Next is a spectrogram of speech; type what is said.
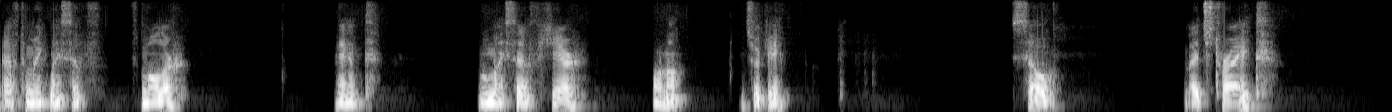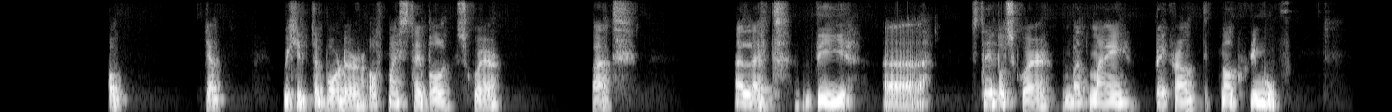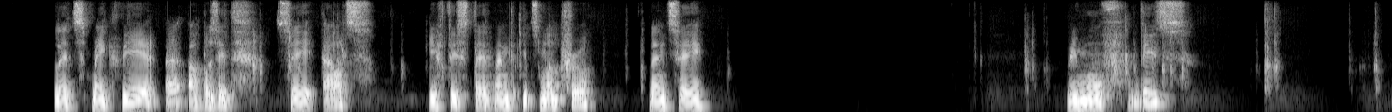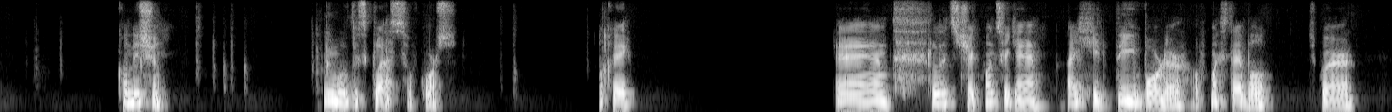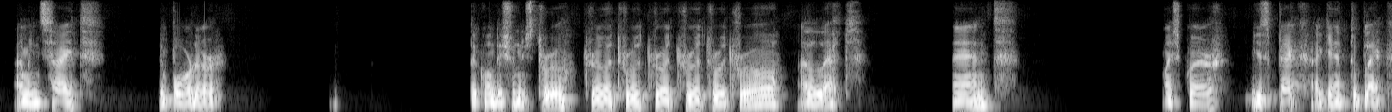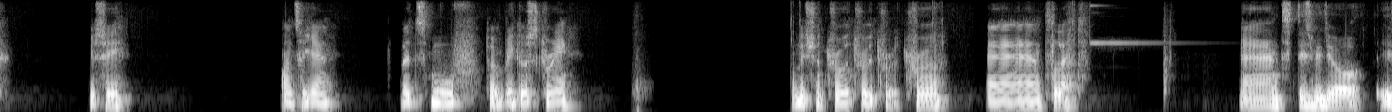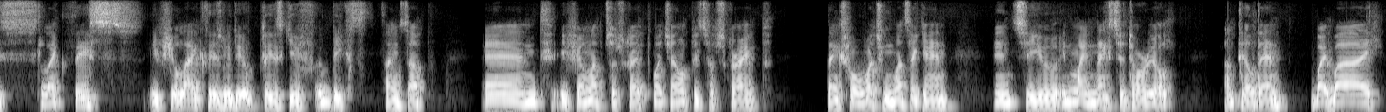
I have to make myself smaller and move myself here. Oh no, it's okay. So let's try it. Oh, yep, we hit the border of my stable square, but I left the uh, stable square, but my background did not remove. Let's make the uh, opposite, say else. If this statement is not true, then say remove this condition. Remove this class, of course. Okay. And let's check once again. I hit the border of my stable square. I'm inside the border the condition is true, true, true, true, true, true, true. I left and my square is back again to black. You see? Once again, let's move to a bigger screen. Condition true, true, true, true, and left. And this video is like this. If you like this video, please give a big thumbs up and if you're not subscribed to my channel, please subscribe. Thanks for watching once again and see you in my next tutorial. Until then, bye bye.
